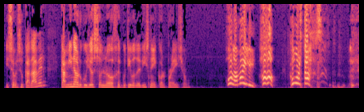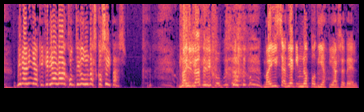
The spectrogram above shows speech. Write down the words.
y sobre su cadáver camina orgulloso el nuevo ejecutivo de Disney Corporation. ¡Hola, Miley! ¡Ja! ¿Cómo estás? Mira, niña, que quería hablar contigo de unas cositas. Miley hace el hijo puta. Miley sabía que no podía fiarse de él,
